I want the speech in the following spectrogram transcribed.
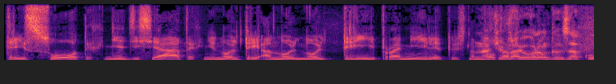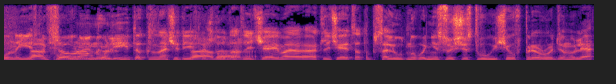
три сотых, не десятых, не 0,3, а 0,03 промили, то есть на значит, полтора все года. в рамках закона. Если да, полные рамках... нули, так значит, если да, что-то да, отличаемо, да. отличается от абсолютного, несуществующего в природе нуля,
